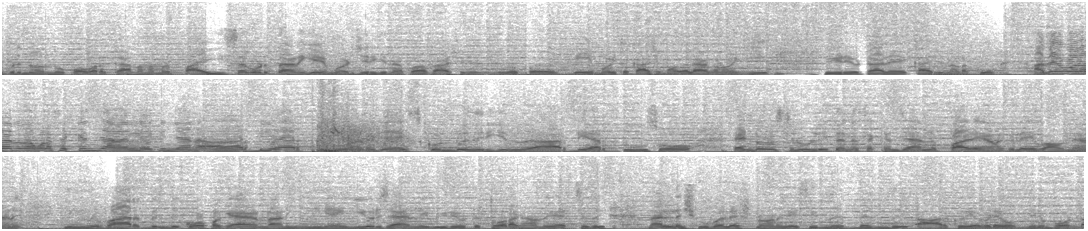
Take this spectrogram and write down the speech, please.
എവിടുന്ന് വന്നു പവർ കാരണം നമ്മൾ പൈസ കൊടുത്താണ് ഗെയിം മേടിച്ചിരിക്കുന്നത്. അപ്പോൾ കാശിന് ഗെയിം മേടിച്ച കാശ് മുതലാകണമെങ്കിൽ വീഡിയോ ഇട്ടാലേ കാര്യം നടക്കൂ. അതേപോലെ തന്നെ നമ്മുടെ സെക്കൻഡ് ചാനലിലേക്ക് ഞാൻ ആർ ഡി ആർ ടു ആണ് ഗൈസ് കൊണ്ടുവന്നിരിക്കുന്നത്. R D R two so രണ്ട് ദിവസത്തിനുള്ളിൽ തന്നെ സെക്കൻഡ് ചാനൽ പഴയ കണക്ക് ലൈവ് ആവുന്നതാണ്. ഇന്ന് ഭാരത് ബന്ദ് കോപ്പൊക്കെ ആയതുകൊണ്ടാണ് ഇന്ന് ഞാൻ ഈ ഒരു ചാനലിൽ വീഡിയോ ഇട്ട് തുടങ്ങാമെന്ന് വിചാരിച്ചത്. നല്ല ശുഭലക്ഷണമാണ് ഗൈസ് ഇന്ന് ബന്ദ് ആർക്കും എവിടെ ഒന്നിനും പോകണ്ട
